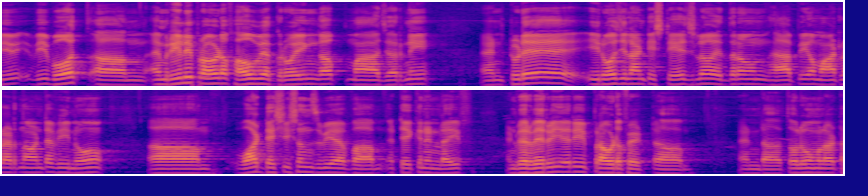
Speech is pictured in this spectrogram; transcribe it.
we we both I'm really proud of how we're growing up మా జర్నీ అండ్ టుడే ఈరోజు ఇలాంటి స్టేజ్లో ఇద్దరం హ్యాపీగా మాట్లాడుతున్నాం అంటే we know what decisions we have taken in life and we're very very proud of it and తొలుమలాట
